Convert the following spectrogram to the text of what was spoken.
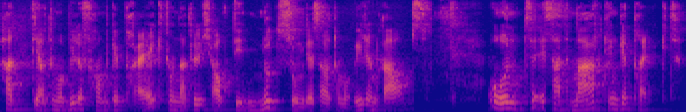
hat die Automobilform geprägt und natürlich auch die Nutzung des automobilen Raums. Und es hat Marken geprägt.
